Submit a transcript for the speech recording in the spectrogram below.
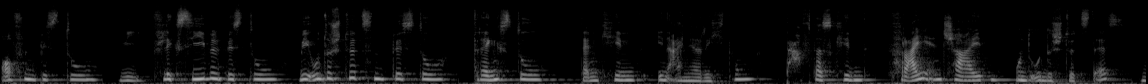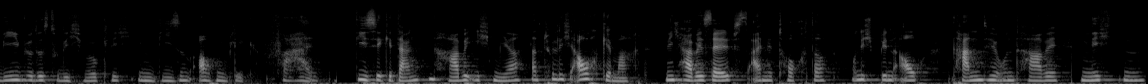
offen bist du? Wie flexibel bist du? Wie unterstützend bist du? Drängst du dein Kind in eine Richtung? Darf das Kind frei entscheiden und unterstützt es? Wie würdest du dich wirklich in diesem Augenblick verhalten? Diese Gedanken habe ich mir natürlich auch gemacht. Ich habe selbst eine Tochter und ich bin auch Tante und habe Nichten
